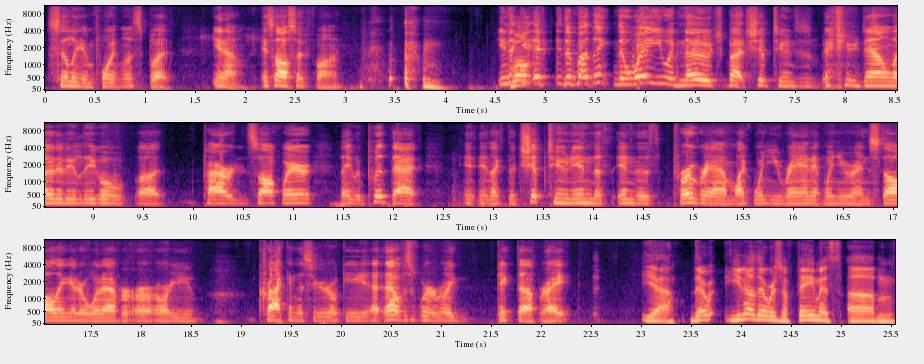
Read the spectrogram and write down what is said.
silly and pointless, but you know it's also fun. You know, Well- if, the, I think the way you would know about chip tunes is if you downloaded illegal uh, pirated software, they would put that in, in like the chip tune in the in the program, like when you ran it, when you were installing it or whatever, or, or you cracking the serial key. That, that was where it really picked up, right? Yeah. There you know there was a famous um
